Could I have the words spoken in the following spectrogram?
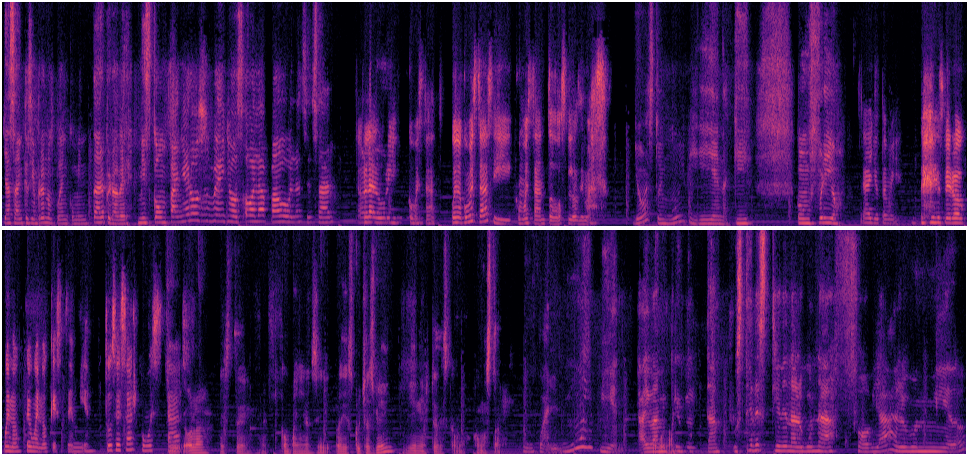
Ya saben que siempre nos pueden comentar, pero a ver, mis compañeros bellos. Hola, Paola, César. Hola, Uri, ¿cómo estás? Bueno, ¿cómo estás y cómo están todos los demás? Yo estoy muy bien aquí, con frío. Ah, yo también. Espero, bueno, qué bueno que estén bien. ¿Tú, César, cómo estás? Sí, hola, este, compañeras y escuchas bien. Bien, ¿y ustedes cómo, cómo están? Igual, muy bien. Ahí va mi pregunta. ¿Ustedes tienen alguna fobia, algún miedo?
